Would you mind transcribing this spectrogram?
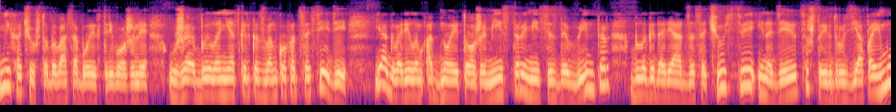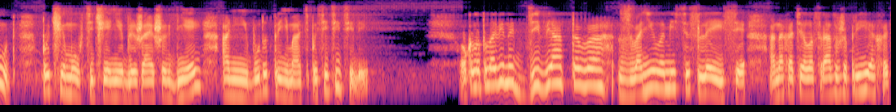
Не хочу, чтобы вас обоих тревожили. Уже было несколько звонков от соседей. Я говорил им одно и то же. Мистер и миссис де Винтер благодарят за сочувствие и надеются, что их друзья поймут, почему в течение ближайших дней они не будут принимать посетителей». Около половины девятого звонила миссис Лейси. Она хотела сразу же приехать.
